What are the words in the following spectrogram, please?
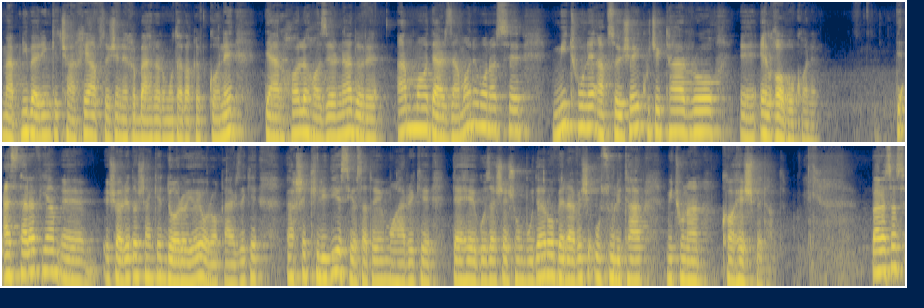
مبنی بر این که چرخه افزایش نرخ بهره رو متوقف کنه در حال حاضر نداره. اما در زمان مناسب می‌تونه افزایش های کوچکتر رو القا بکنه. از طرفی هم اشاره داشتن که دارایی اوراق قرضه که بخش کلیدی سیاست های محرک دهه گذشتهشون بوده رو به روش اصولی تر می‌تونن کاهش بدن. بر اساس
